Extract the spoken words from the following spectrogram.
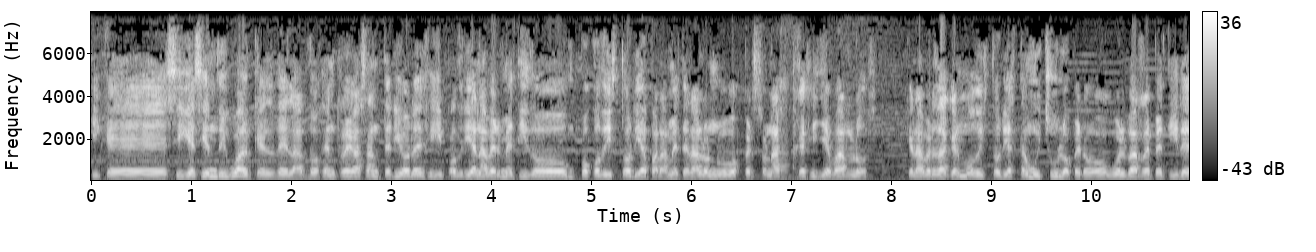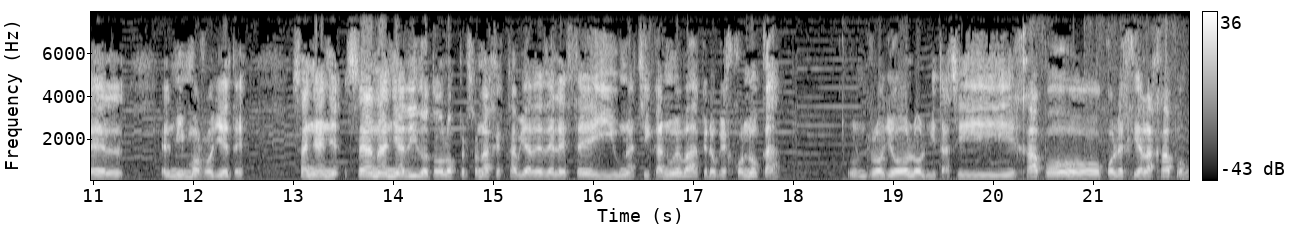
Y que sigue siendo igual que el de las dos entregas anteriores y podrían haber metido un poco de historia para meter a los nuevos personajes y llevarlos. Que la verdad que el modo historia está muy chulo, pero vuelve a repetir el, el mismo rollete. Se, aña- se han añadido todos los personajes que había de DLC y una chica nueva, creo que es Honoka, un rollo Lolita así japo o colegiala japo.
